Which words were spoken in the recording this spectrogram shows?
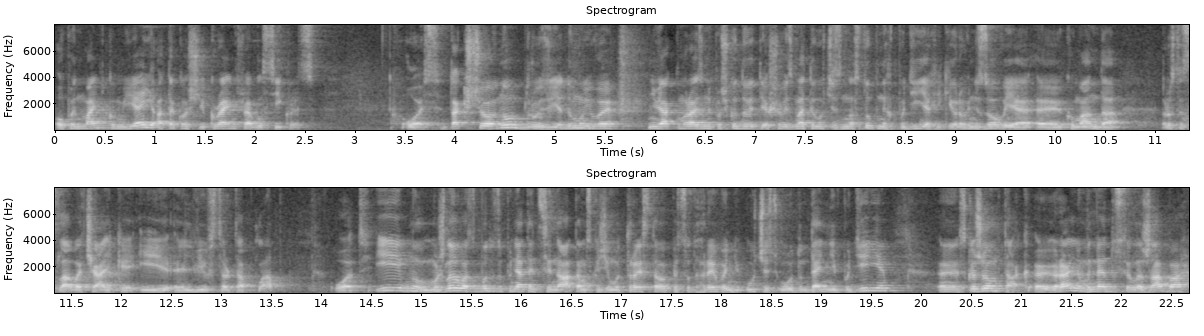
OpenMind.com.ua, а також Ukraine Travel Secrets. Ось так що, ну друзі, я думаю, ви ні в якому разі не пошкодуєте, якщо візьмете участь в наступних подіях, які організовує е, команда Ростислава Чайки і е, Львів Стартап Клаб. От і ну можливо вас буде зупиняти ціна, там, скажімо, 300-500 гривень участь у одноденній події. Е, Скажу вам так, е, реально мене досила жаба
